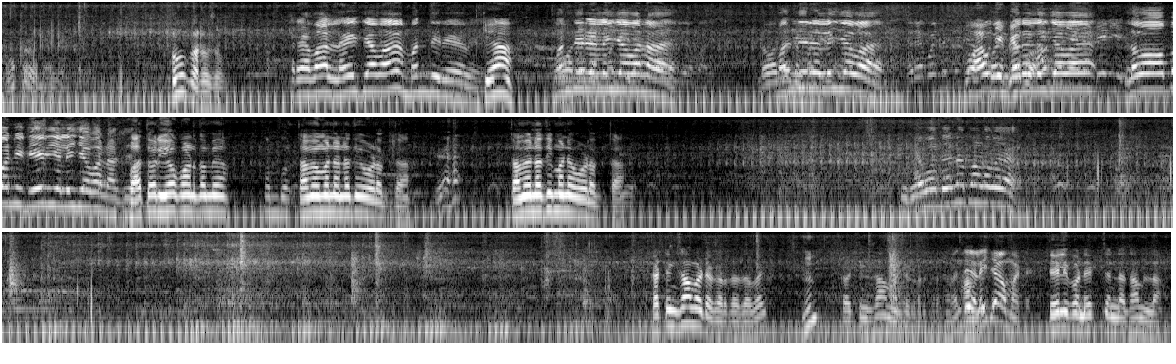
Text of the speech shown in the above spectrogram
શું કરો તમે શું કરો છો? અરે વા લઈ જવા મંદિરે હવે. ક્યાં? મંદિરે લઈ જવાના હે. મંદિરે લઈ જવા હે. ઘરે લઈ જવા લવા આપવાની ડેરીએ લઈ જવાના છે. પાતોરીઓ પણ તમે? તમે મને નથી ઓળખતા. તમે નથી મને ઓળખતા. રહેવા દે ને પણ હવે. કટિંગ શા માટે કરતા હતા ભાઈ? કટિંગ શા માટે કરતા હતા? મંદિરે લઈ જવા માટે. ટેલિફોન એક્સચેન્જના થાંભલા.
